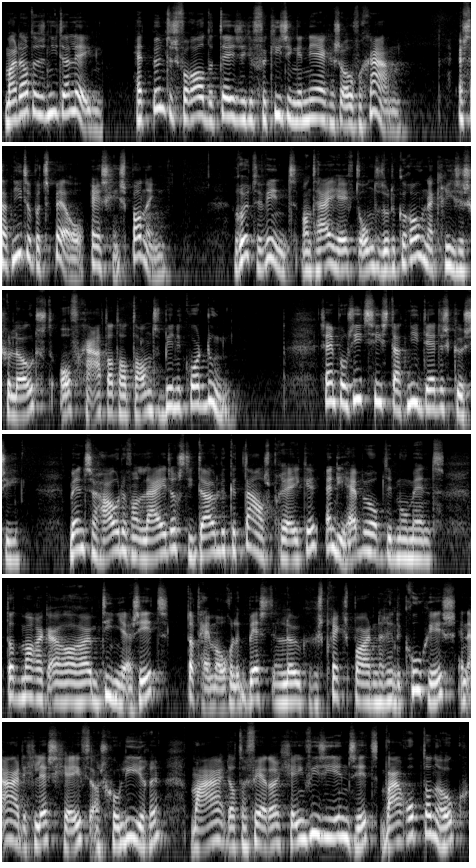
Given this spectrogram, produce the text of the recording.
Maar dat is niet alleen. Het punt is vooral dat deze verkiezingen nergens over gaan. Er staat niet op het spel, er is geen spanning. Rutte wint, want hij heeft ons door de coronacrisis geloodst of gaat dat althans binnenkort doen. Zijn positie staat niet ter discussie. Mensen houden van leiders die duidelijke taal spreken en die hebben we op dit moment. Dat Mark er al ruim tien jaar zit, dat hij mogelijk best een leuke gesprekspartner in de kroeg is en aardig les geeft aan scholieren, maar dat er verder geen visie in zit, waarop dan ook,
